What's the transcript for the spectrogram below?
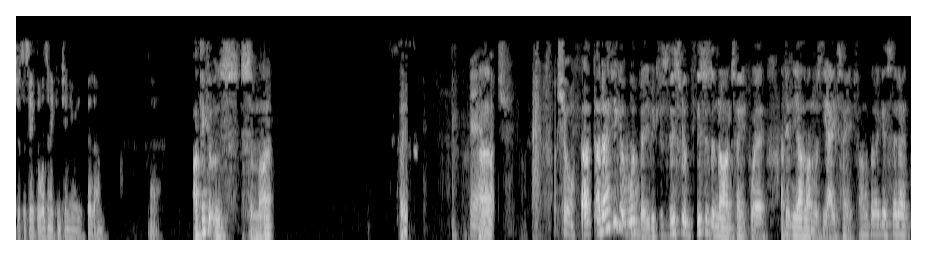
just to see if there was any continuity, but um, I think it was Simone. Yeah, Uh, I'm not, sure. I, I don't think it would be because this would this is the nineteenth, where I think the other one was the eighteenth. Oh, but I guess they don't.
